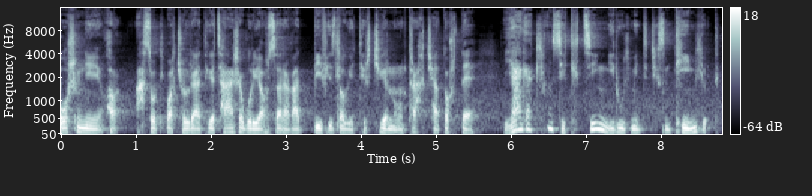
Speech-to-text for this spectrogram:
уушгины асуудал болж хувраа тэгээ цаашаа бүр явсаар агаад бие физиологийн тэр чигээр нь унтраах чадвартай яг адилхан сэтгцийн эрүүл мэнд ч гэсэн тийм л байдаг.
